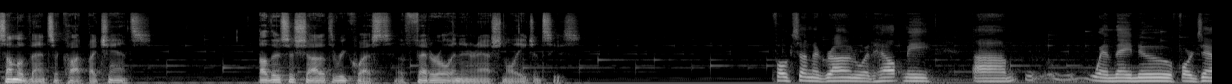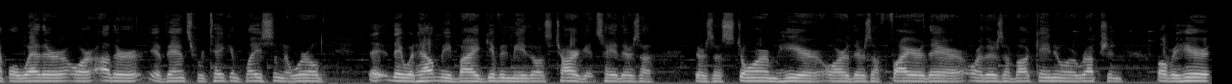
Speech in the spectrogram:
Some events are caught by chance. Others are shot at the request of federal and international agencies. Folks on the ground would help me um, when they knew, for example, weather or other events were taking place in the world. They, they would help me by giving me those targets. Hey, there's a there's a storm here, or there's a fire there, or there's a volcano eruption over here.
